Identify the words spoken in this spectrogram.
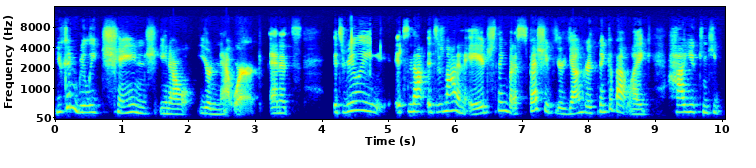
you can really change, you know, your network. And it's it's really it's not it's not an age thing but especially if you're younger think about like how you can keep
